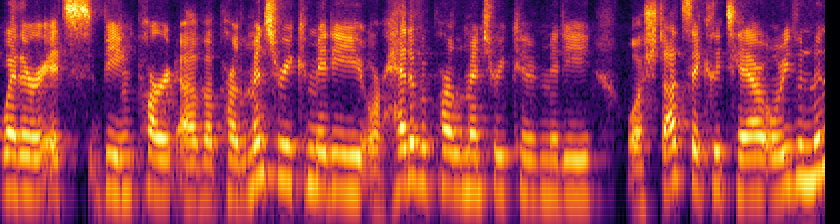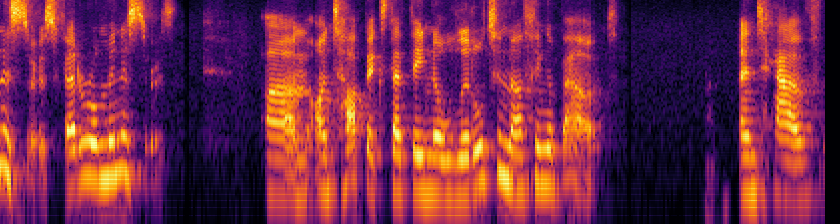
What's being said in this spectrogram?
whether it's being part of a parliamentary committee or head of a parliamentary committee or Staatssekretär or even ministers, federal ministers, um, on topics that they know little to nothing about and have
